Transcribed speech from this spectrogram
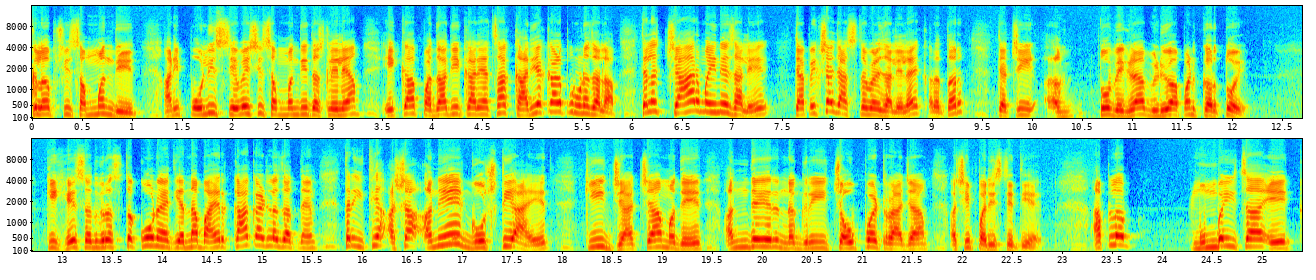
क्लबशी संबंधित आणि पोलीस सेवेशी संबंधित असलेल्या एका पदाधिकाऱ्याचा कार्यकाळ पूर्ण झाला. त्याला चार महिने झाले. त्यापेक्षा जास्त वेळ झालेला आहे. खरं तर त्याची तो वेगळा व्हिडिओ आपण करतोय की हे सदग्रस्त कोण आहेत? यांना बाहेर का काढलं जात नाही? तर इथे अशा अनेक गोष्टी आहेत की ज्याच्यामध्ये अंधेर नगरी चौपट राजा अशी परिस्थिती आहे. आपलं मुंबईचा एक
